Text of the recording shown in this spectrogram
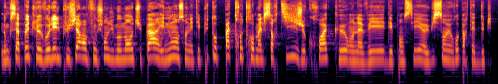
Donc ça peut être le volet le plus cher en fonction du moment où tu pars. Et nous, on s'en était plutôt pas trop trop mal sortis. Je crois qu'on avait dépensé 800 euros par tête de pipe.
